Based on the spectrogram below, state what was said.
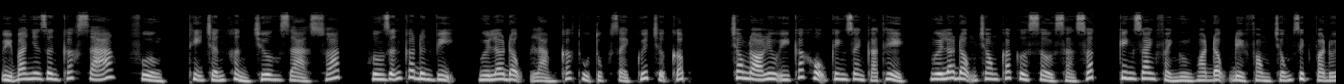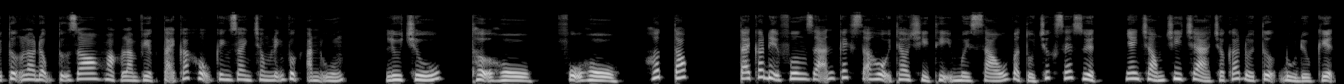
Ủy ban Nhân dân các xã, phường, thị trấn khẩn trương giả soát, hướng dẫn các đơn vị, người lao động làm các thủ tục giải quyết trợ cấp. Trong đó lưu ý các hộ kinh doanh cá thể, người lao động trong các cơ sở sản xuất, kinh doanh phải ngừng hoạt động để phòng chống dịch và đối tượng lao động tự do hoặc làm việc tại các hộ kinh doanh trong lĩnh vực ăn uống, lưu trú, thợ hồ, phụ hồ, hớt tóc. Tại các địa phương giãn cách xã hội theo chỉ thị 16 và tổ chức xét duyệt, nhanh chóng chi trả cho các đối tượng đủ điều kiện.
